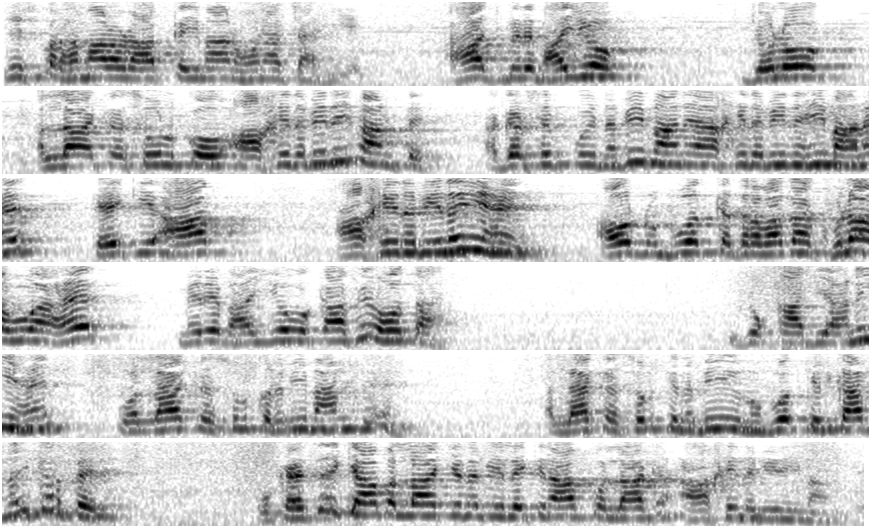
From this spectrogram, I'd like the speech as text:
جس پر ہمارا اور آپ کا ایمان ہونا چاہیے۔ آج میرے بھائیوں، جو لوگ اللہ کے رسول کو آخر نبی نہیں مانتے، اگر صرف کوئی نبی مانے آخر نبی نہیں مانے کہ کہ آپ آخر نبی نہیں ہیں اور نبوت کا دروازہ کھلا ہوا ہے، میرے بھائیوں، وہ کافر ہوتا ہے۔ جو قادیانی ہیں، وہ اللہ کے رسول کو نبی مانتے ہیں۔ اللہ کے رسول کے نبی نبوت کے انکار نہیں کرتے۔ وہ کہتے ہیں کہ آپ اللہ کے نبی لیکن آپ کو اللہ کے آخر نبی نہیں مانتے۔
